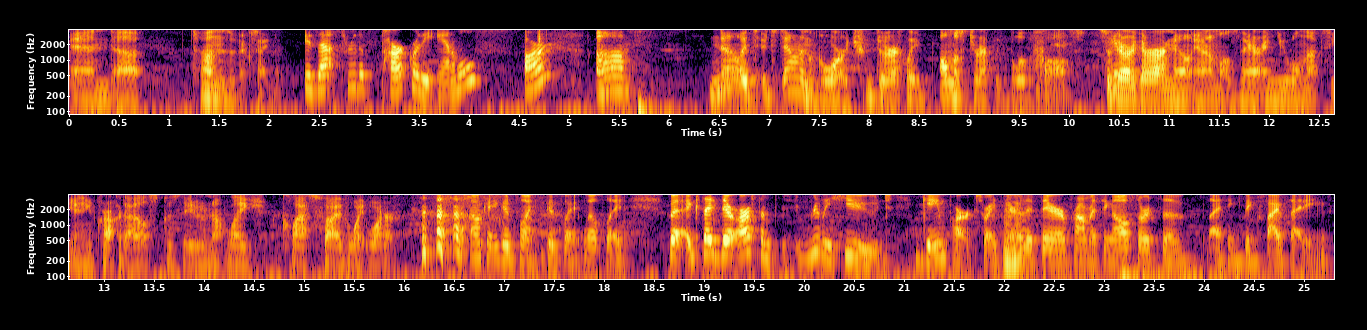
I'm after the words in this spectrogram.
and uh, tons of excitement. Is that through the park where the animals are? Um, no, it's it's down in the gorge, directly, almost directly below the falls. So there there are no animals there, and you will not see any crocodiles because they do not like class five whitewater. okay, good point. Good point. Well played. But because there are some really huge game parks right there Mhm. that they're promising all sorts of, I think, big five sightings.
